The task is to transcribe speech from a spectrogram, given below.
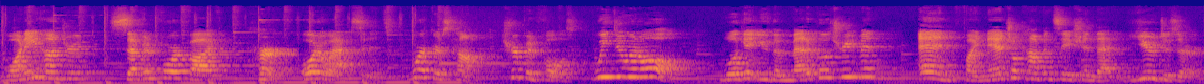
1-800-745-HURT. Auto accidents, workers' comp, trip and falls. We do it all. We'll get you the medical treatment and financial compensation that you deserve.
